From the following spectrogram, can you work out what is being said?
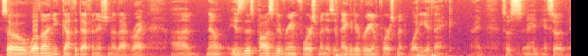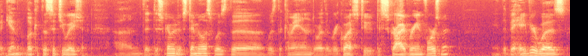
So well done, you got the definition of that right. Um, now, is this positive reinforcement? Is it negative reinforcement? What do you think? Right. So, so again, look at the situation. Um, the discriminative stimulus was the was the command or the request to describe reinforcement. The behavior was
